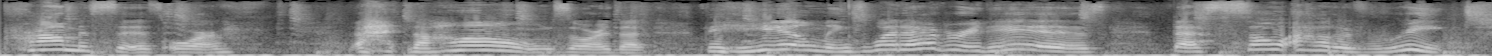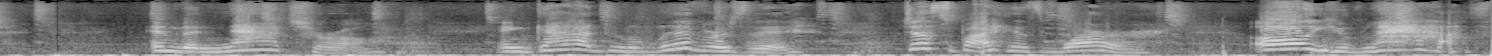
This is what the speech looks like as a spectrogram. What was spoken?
promises or the homes or the, the healings, whatever it is that's so out of reach in the natural. And God delivers it just by His word. Oh, you laugh.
